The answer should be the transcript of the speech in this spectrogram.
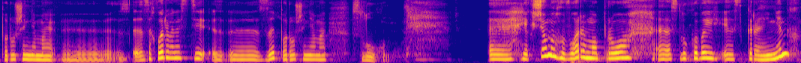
Порушеннями е, захворюваності з порушеннями слуху. Якщо ми говоримо про слуховий скринінг,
